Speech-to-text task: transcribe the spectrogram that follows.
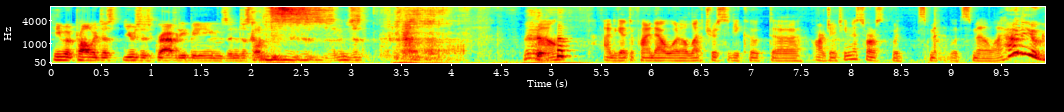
he would probably just use his gravity beams and just go and just. well, I'd get to find out what electricity cooked uh, Argentinosaurus would, sm- would smell like. How do you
